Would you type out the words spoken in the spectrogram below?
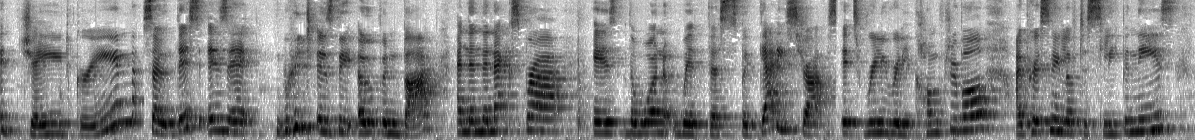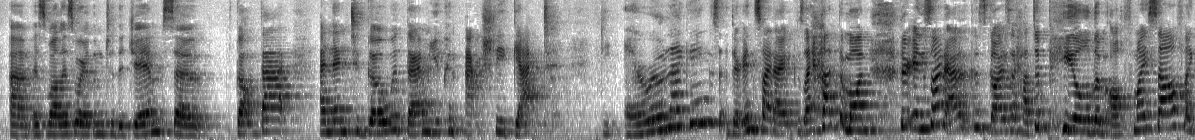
a jade green. So this is it, which is the open back. And then the next bra is the one with the spaghetti straps. It's really, really comfortable. I personally love to sleep in these um, as well as wear them to the gym. So got that. And then to go with them, you can actually get the Aero leggings. They're inside out because I had them on. They're inside out because guys, I had to peel them off myself, like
